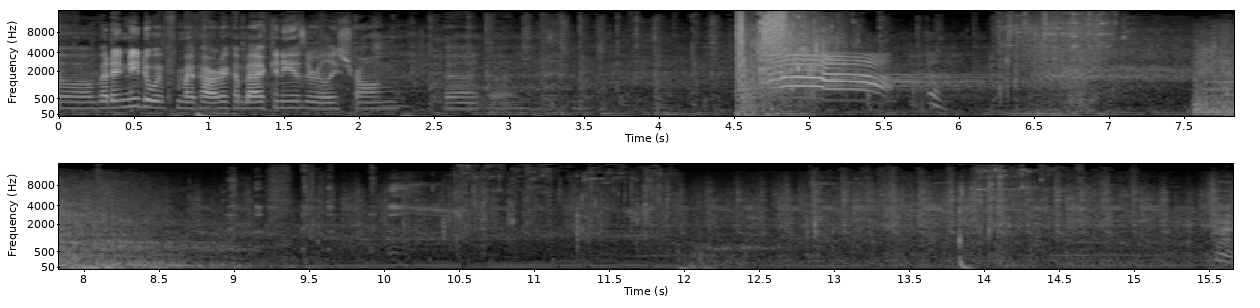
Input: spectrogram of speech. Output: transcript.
So, but I need to wait for my power to come back, and he is a really strong. But, uh, hmm.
